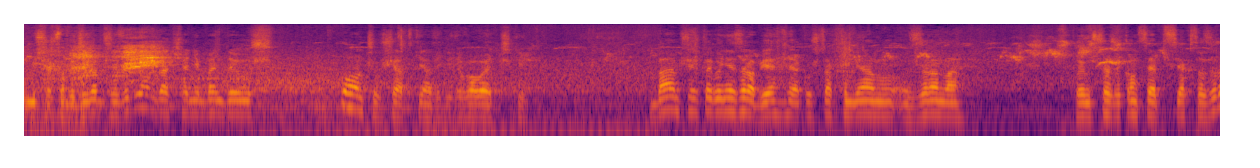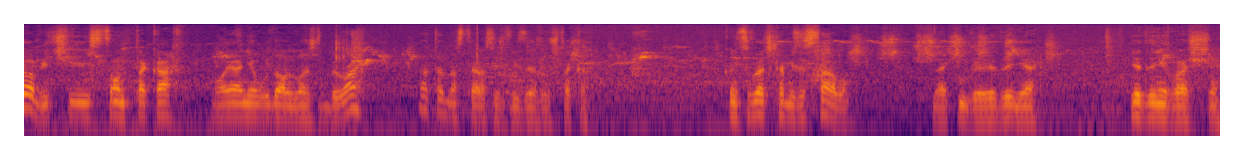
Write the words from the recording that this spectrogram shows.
I myślę, że to będzie dobrze wyglądać, a nie będę już łączył siatki na takie kawałeczki. Bałem się, że tego nie zrobię, jak już tak nie miałem z rana, powiem szczerze, koncepcji jak to zrobić i stąd taka moja nieudolność była. Natomiast teraz już widzę, że już taka końcóweczka mi zostało. Jak mówię, jedynie, jedynie właśnie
